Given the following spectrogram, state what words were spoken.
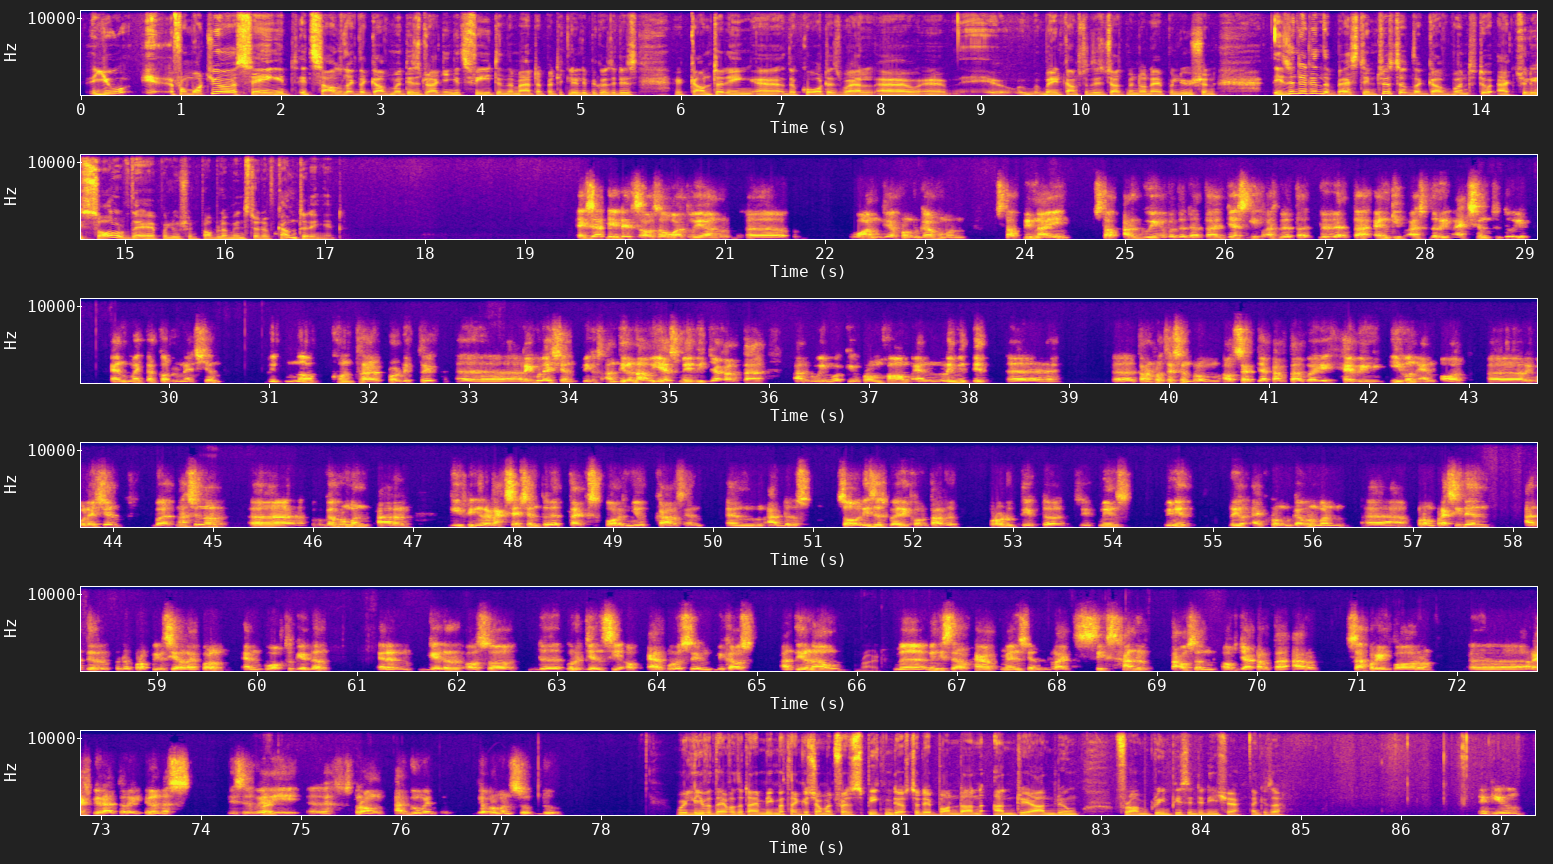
You, from what you are saying, it, it sounds like the government is dragging its feet in the matter, particularly because it is countering uh, the court as well uh, uh, when it comes to this judgment on air pollution. Isn't it in the best interest of the government to actually solve the air pollution problem instead of countering it? Exactly. That's also what we are uh, want yeah, from the government. Stop denying, stop arguing about the data, just give us the data, the data and give us the reaction to do it and make a coordination with no counterproductive uh, regulation. Because until now, yes, maybe Jakarta are doing working from home and limited uh, uh, transportation from outside Jakarta by having even and odd uh, regulation. But national uh, government are giving relaxation to the tax for new cars and, and others. So this is very counterproductive. It means we need real act from government, uh, from president until the provincial level and work together. And then gather also the urgency of air pollution because until now, right. the Minister of Health mentioned like 600,000 of Jakarta are suffering for uh, respiratory illness. This is a very right. uh, strong argument government should do. We'll leave it there for the time being, but thank you so much for speaking to us today. Bondan Andriyanu from Greenpeace Indonesia. Thank you, sir. Thank you.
